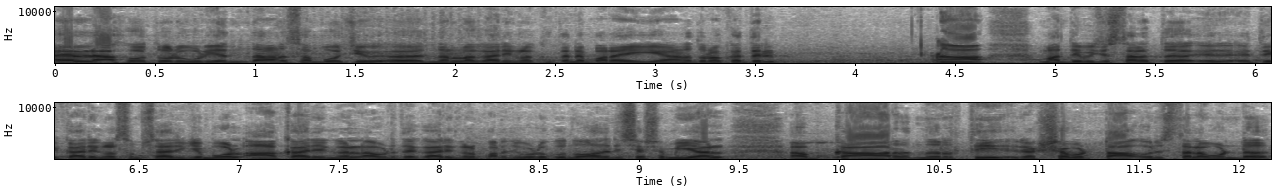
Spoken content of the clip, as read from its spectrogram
അയാൾ ലാഘവത്തോടു കൂടി എന്താണ് സംഭവിച്ചത് എന്നുള്ള കാര്യങ്ങളൊക്കെ തന്നെ പറയുകയാണ് തുടക്കത്തിൽ. ആ മദ്യപിച്ച സ്ഥലത്ത് എത്തി കാര്യങ്ങൾ സംസാരിക്കുമ്പോൾ ആ കാര്യങ്ങൾ അവിടുത്തെ കാര്യങ്ങൾ പറഞ്ഞു കൊടുക്കുന്നു. അതിനുശേഷം ഇയാൾ കാറ് നിർത്തി രക്ഷപ്പെട്ട ഒരു സ്ഥലമുണ്ട്.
